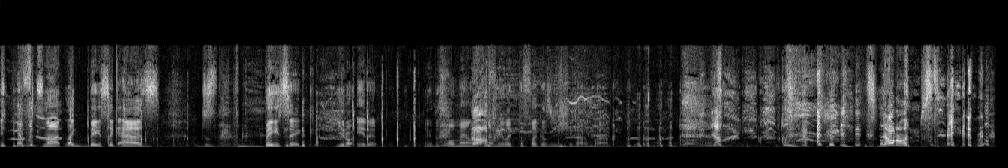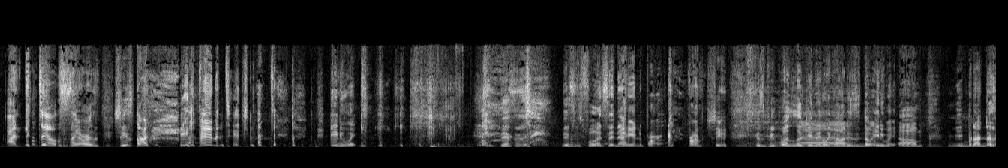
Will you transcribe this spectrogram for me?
if it's not like basic as just basic, you don't eat it. Look at this old man looking at me like, the fuck is this she talking about? Y'all don't understand. I can tell Sarah. She started paying attention. anyway, this is this is fun sitting out here in the park. I promise you, because people are looking and like, oh, this is dope. Anyway, um, but I don't.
